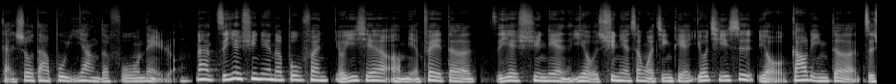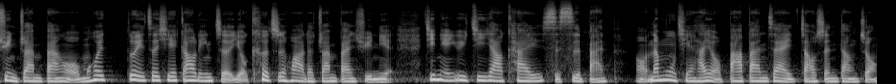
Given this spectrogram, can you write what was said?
感受到不一样的服务内容。那职业训练的部分有一些呃免费的职业训练，也有训练生活津贴，尤其是有高龄的职训专班哦，我们会对这些高龄者有克制化的专班训练。今年预计要开十四班哦，那目前还有八班在招生当中。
